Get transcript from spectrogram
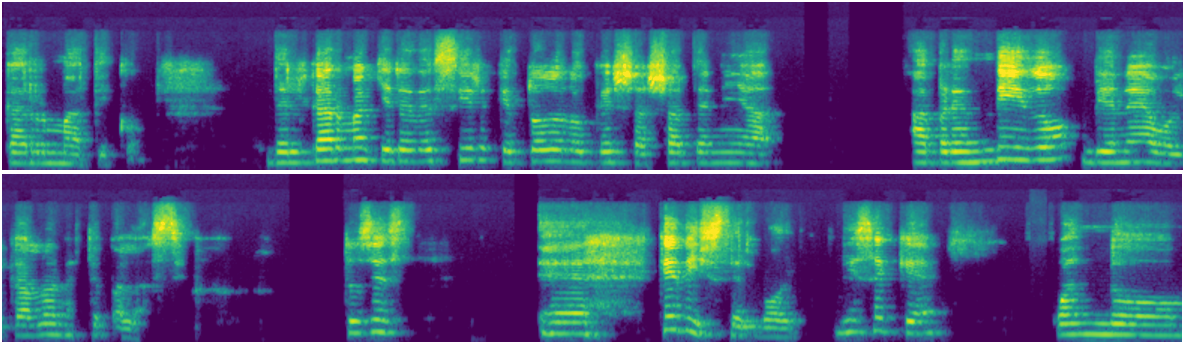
karmático? Del karma quiere decir que todo lo que ella ya tenía aprendido viene a volcarlo en este palacio. Entonces, eh, ¿qué dice el boy? dice que cuando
